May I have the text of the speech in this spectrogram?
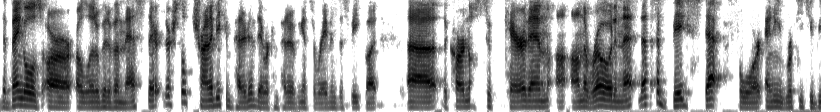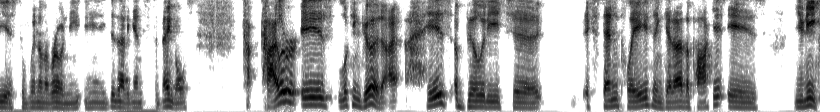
the Bengals are a little bit of a mess. They're they're still trying to be competitive. They were competitive against the Ravens this week, but uh, the Cardinals took care of them uh, on the road, and that that's a big step for any rookie QB is to win on the road, and he, and he did that against the Bengals. Kyler is looking good. I, his ability to extend plays and get out of the pocket is unique.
